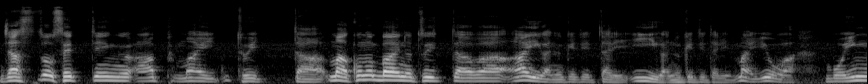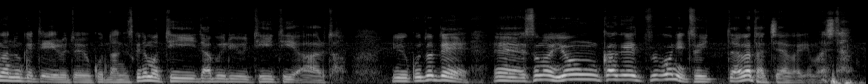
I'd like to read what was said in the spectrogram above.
Just setting up my Twitter まあこの場合のツイッターは I が抜けてたり E が抜けてたりまあ要は母音が抜けているということなんですけども TWTTR と。いうことで、えー、その4ヶ月後にツイッターが立ち上がりました。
